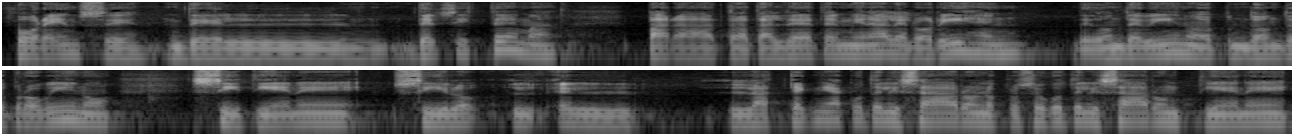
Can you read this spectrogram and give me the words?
forense del, del sistema para tratar de determinar el origen, de dónde vino, de dónde provino, si tiene, si lo- el- las técnicas que utilizaron, los procesos que utilizaron, tiene,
